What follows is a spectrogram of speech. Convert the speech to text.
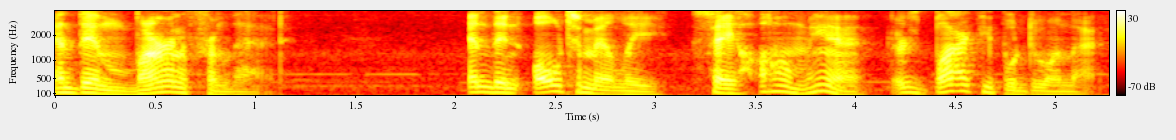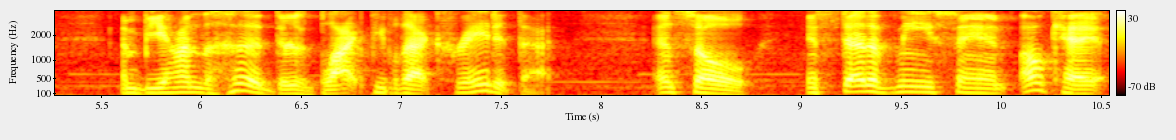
and then learn from that and then ultimately say oh man there's black people doing that and behind the hood there's black people that created that. And so instead of me saying okay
